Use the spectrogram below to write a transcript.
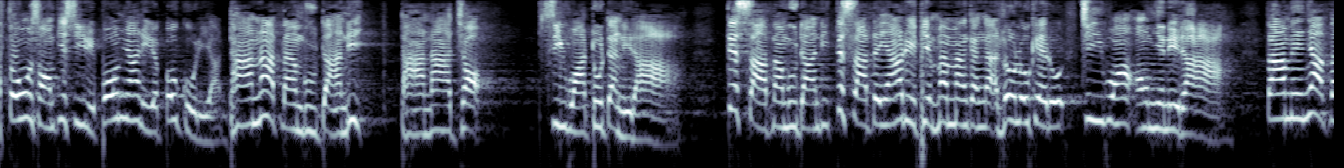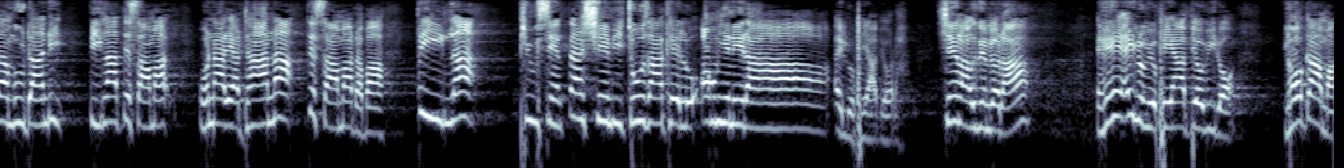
အသုံးအဆောင်ပစ္စည်းတွေပေါများနေတဲ့ပုံကိုယ်တွေကဒါနတန်ဘူးဒါနိဒါနာကြောင့်စီဝါတိုးတက်နေတာတစ္ဆာတန်ဘူးဒါနိတစ္ဆာတရားတွေဖြစ်မှန်မှန်ကန်ကန်အလုံးလုံးခဲ့တော့ကြီးပွားအောင်မြင်နေတာ တာမင်ညတန်ဘူးဒါနိတီလာတစ္ဆာမဝနာရဒါနတစ္ဆာမတပါတီလာဖြူစင်တန့်ရှင်းပြီးစူးစမ်းခဲ့လို့အောင်မြင်နေတာအဲ့လိုဘုရားပြောတာရှင်းလားဦးဇင်းပြောတာအဲအဲ့လိုမျိုးဘုရားပြောပြီးတော့လောကမှာ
